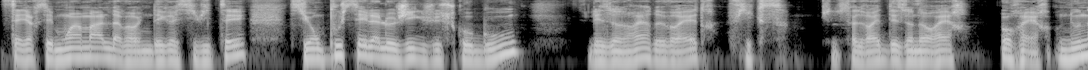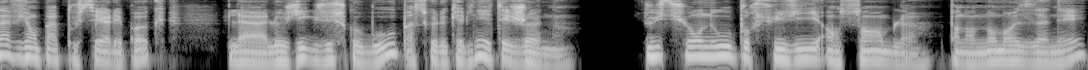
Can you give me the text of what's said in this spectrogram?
c'est-à-dire que c'est moins mal d'avoir une dégressivité. Si on poussait la logique jusqu'au bout, les honoraires devraient être fixes. Ça devrait être des honoraires horaires. Nous n'avions pas poussé à l'époque la logique jusqu'au bout parce que le cabinet était jeune. Eussions-nous poursuivi ensemble pendant de nombreuses années,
